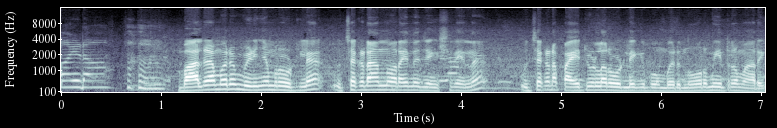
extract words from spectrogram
ബായിടാ ബാലരാമപുരം വിഴിഞ്ഞം റൂട്ടിൽ ഉച്ചക്കട എന്ന് പറയുന്ന ജംഗ്ഷനിൽ നിന്ന് ഉച്ചക്കട പയറ്റുള്ള റോഡിലേക്ക് പോകുമ്പോൾ ഒരു നൂറ് മീറ്റർ മാറി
